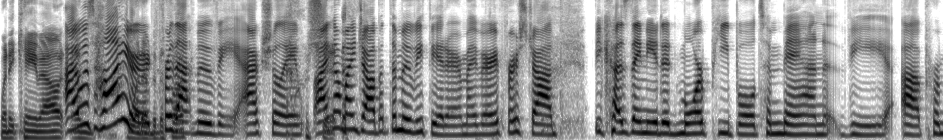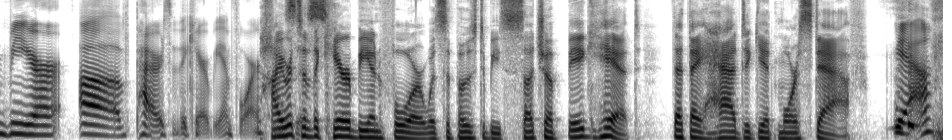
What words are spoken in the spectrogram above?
when it came out. I was hired for fuck. Oh, that movie, actually. I got my job at the movie theater, my very first job, because they needed more people to man the uh, premiere of Pirates of the Caribbean 4. Pirates of the Caribbean 4 was supposed to be such a big hit that they had to get more staff. Yeah.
